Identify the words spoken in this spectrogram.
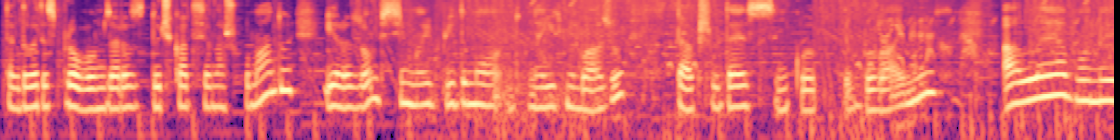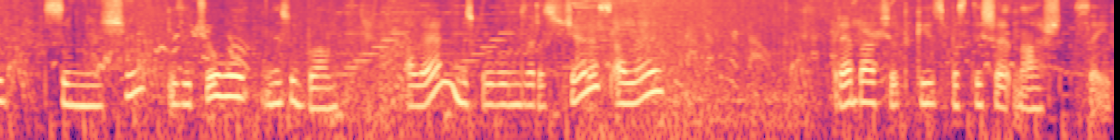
Так, давайте спробуємо зараз дочекатися нашу команду і разом всі ми підемо на їхню базу. Так, швидесенько вбиваємо їх. Але вони сильніші, і за чого не судьба. Але ми спробуємо зараз ще раз, але треба все-таки спасти ще наш сейф.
